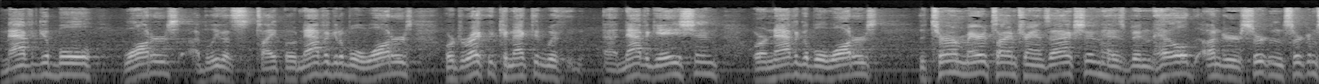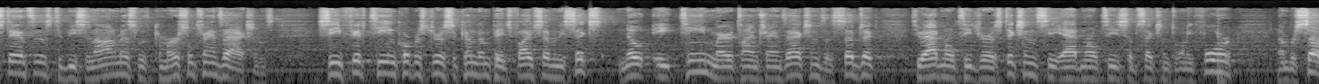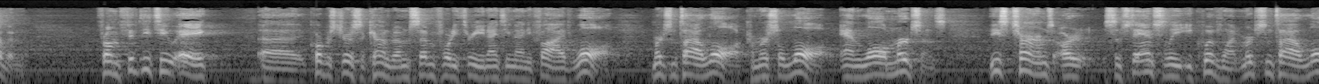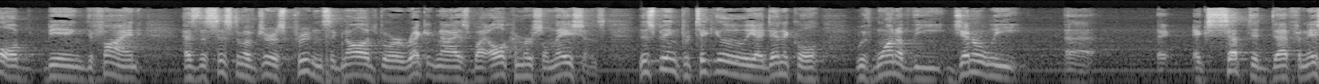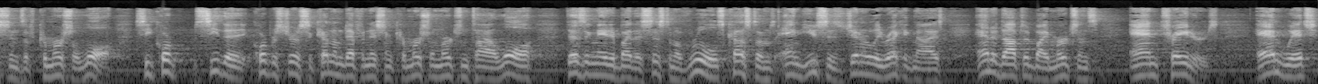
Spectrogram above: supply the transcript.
navigable waters, I believe that's a typo, navigable waters, or directly connected with uh, navigation or navigable waters. The term maritime transaction has been held under certain circumstances to be synonymous with commercial transactions. See 15 Corpus Juris Secundum, page 576, note 18, maritime transactions as subject to Admiralty jurisdiction. See Admiralty subsection 24. Number 7. From 52A, uh, Corpus Juris Secundum, 743, 1995, law, mercantile law, commercial law, and law merchants. These terms are substantially equivalent, mercantile law being defined as the system of jurisprudence acknowledged or recognized by all commercial nations. This being particularly identical with one of the generally uh, accepted definitions of commercial law. See, corp- see the Corpus Juris Secundum definition, commercial mercantile law, designated by the system of rules, customs, and uses generally recognized and adopted by merchants and traders, and which,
